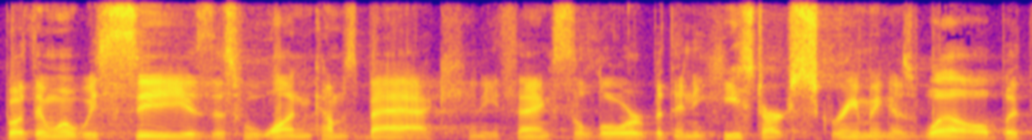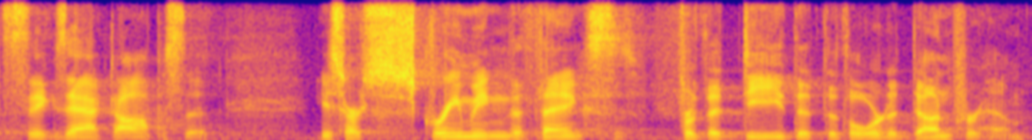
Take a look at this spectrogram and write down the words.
But then what we see is this one comes back and he thanks the Lord, but then he starts screaming as well, but it's the exact opposite. He starts screaming the thanks for the deed that the Lord had done for him.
